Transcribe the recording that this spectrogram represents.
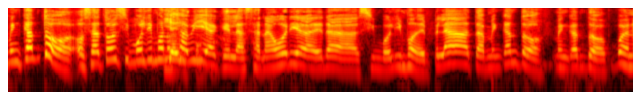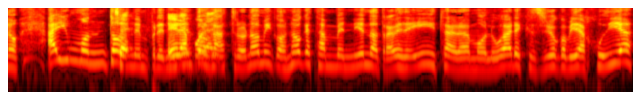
Me encantó. O sea, todo el simbolismo no sabía que la zanahoria era simbolismo de plata. Me encantó, me encantó. Bueno, hay un montón Sí, de emprendimientos gastronómicos, ¿no? Que están vendiendo a través de Instagram o lugares, qué sé yo, comida judía.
